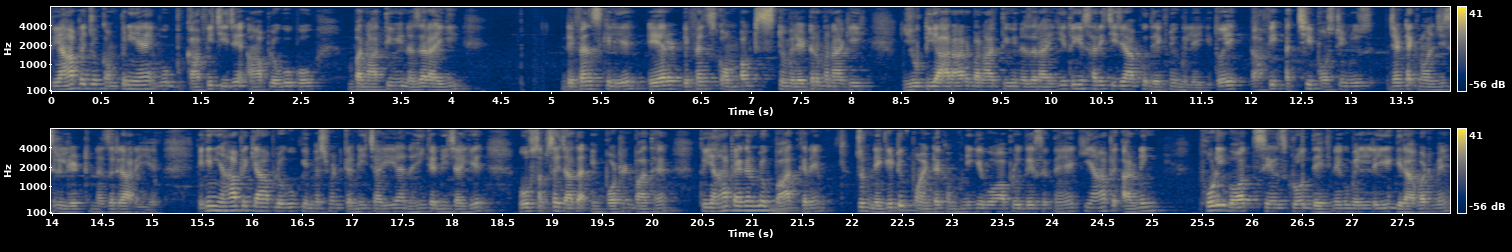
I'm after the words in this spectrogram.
तो यहाँ पे जो कंपनी है, वो काफ़ी चीज़ें आप लोगों को बनाती हुई नज़र आएगी। डिफेंस के लिए, एयर डिफेंस कॉम्पैक्ट स्टिमुलेटर बना के यूटीआरआर बनाती हुई नज़र आएगी तो ये सारी चीज़ें आपको देखने को मिलेगी। तो एक काफ़ी अच्छी पॉजिटिव न्यूज़ जेन टेक्नोलॉजी से रिलेटेड नज़र आ रही है। लेकिन यहाँ पे क्या आप लोगों को इन्वेस्टमेंट करनी चाहिए या नहीं करनी चाहिए, वो सबसे ज़्यादा इंपॉर्टेंट बात है। तो यहाँ पे अगर हम लोग बात करें, जो नेगेटिव पॉइंट है कंपनी के, वो आप लोग देख सकते हैं कि यहाँ पे अर्निंग थोड़ी बहुत सेल्स ग्रोथ देखने को मिल रही है गिरावट में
